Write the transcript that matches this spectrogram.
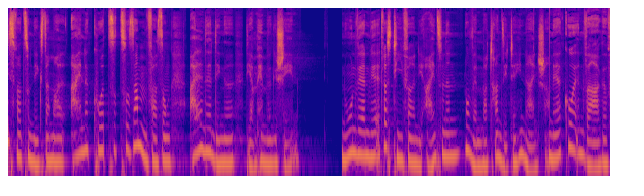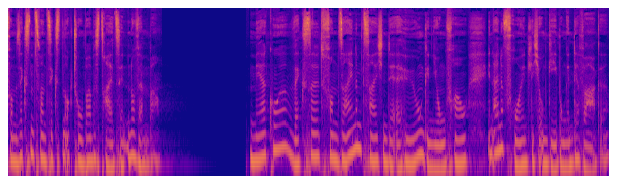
Dies war zunächst einmal eine kurze Zusammenfassung all der Dinge, die am Himmel geschehen. Nun werden wir etwas tiefer in die einzelnen November-Transite hineinschauen. Merkur in Waage vom 26. Oktober bis 13. November. Merkur wechselt von seinem Zeichen der Erhöhung in Jungfrau in eine freundliche Umgebung in der Waage.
